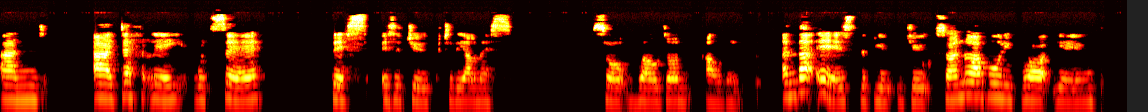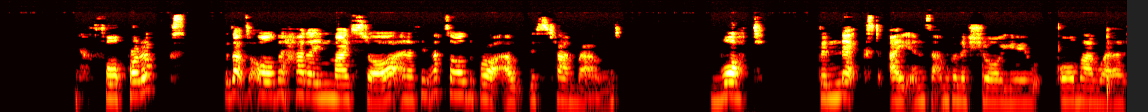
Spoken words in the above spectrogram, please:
And I definitely would say this is a dupe to the Elemis. So well done, Aldi. And that is the Beauty Dupe. So I know I've only brought you four products, but that's all they had in my store, and I think that's all they brought out this time round. What the next items that I'm going to show you, oh my word,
